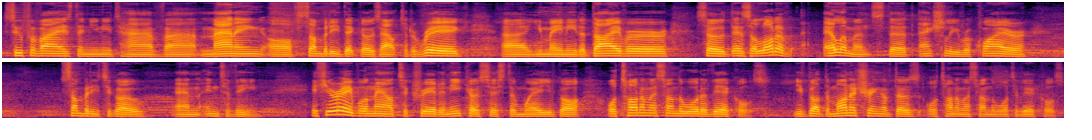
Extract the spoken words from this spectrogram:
supervised, and you need to have uh, manning of somebody that goes out to the rig. Uh, you may need a diver. So there's a lot of elements that actually require somebody to go and intervene. If you're able now to create an ecosystem where you've got autonomous underwater vehicles, You've got the monitoring of those autonomous underwater vehicles.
